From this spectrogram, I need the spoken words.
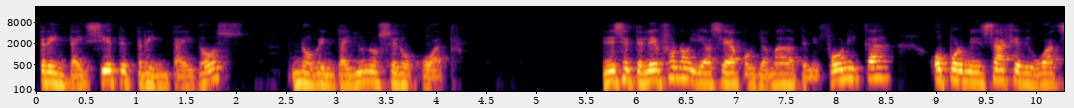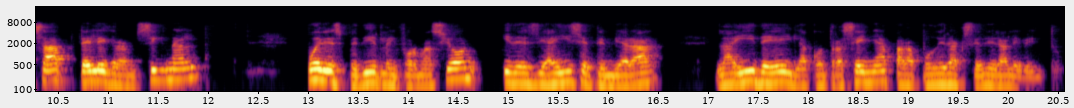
37 32 9104. En ese teléfono, ya sea por llamada telefónica o por mensaje de WhatsApp, Telegram, Signal. Puedes pedir la información y desde ahí se te enviará la ID y la contraseña para poder acceder al evento.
